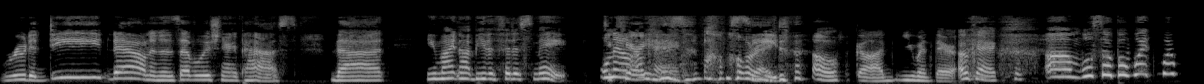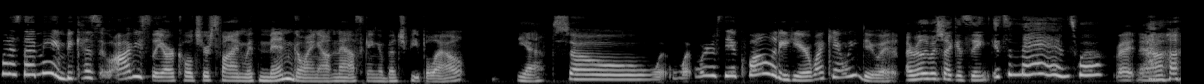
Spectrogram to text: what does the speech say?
rooted deep down in his evolutionary past that you might not be the fittest mate. Well, to now, carry okay. his All right. Oh God, you went there. Okay. Um, well, so, but what, what, what does that mean? Because obviously our culture's fine with men going out and asking a bunch of people out. Yeah. So wh- wh- where's the equality here? Why can't we do it? I really wish I could sing "It's a Man's World" right now.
